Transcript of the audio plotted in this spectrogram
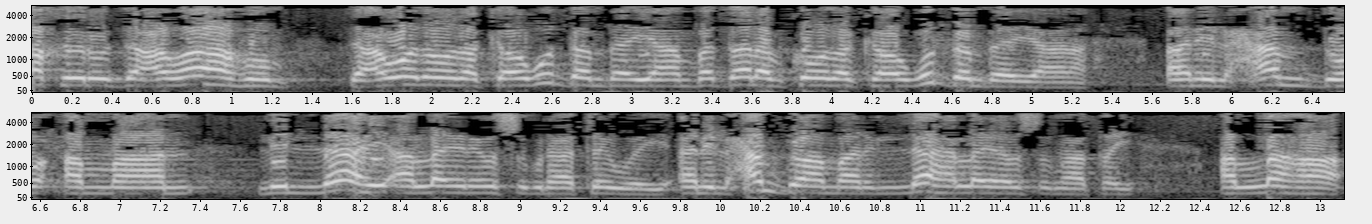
aakhiru dacwaahum dacwadooda ka ugu dambeeya amba dalabkooda ka ugu dambeeyaana an ilxamdu amaan lilaahi alla inay usugnaatay weeye. An ilxamdu amaan lilahi alla inay usugnaatay allaha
